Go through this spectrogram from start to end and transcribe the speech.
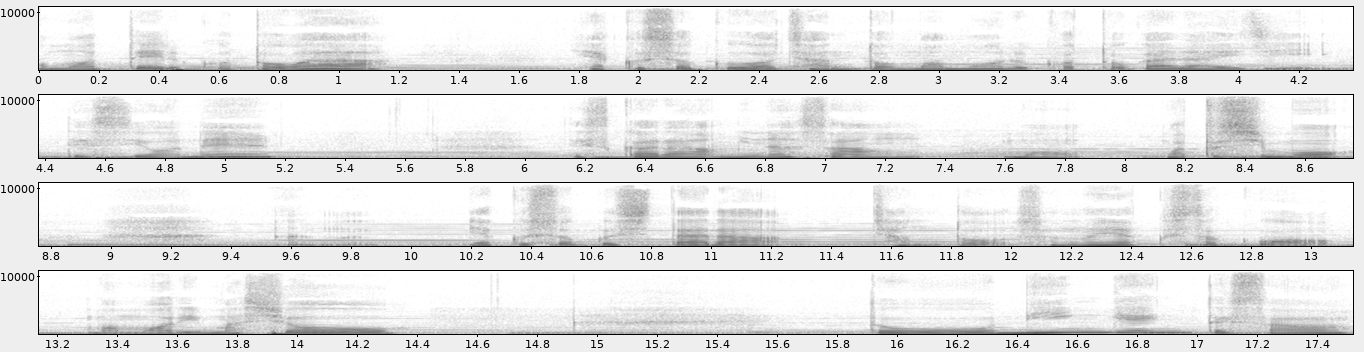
思っていることは約束をちゃんと守ることが大事ですよね。ですから皆さんも私もあの約束したらちゃんとその約束を守りましょう。と人間ってさ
